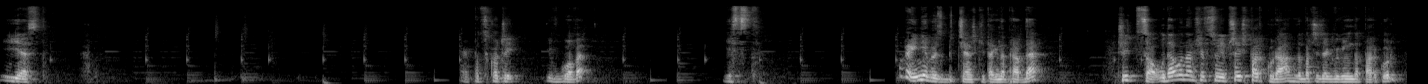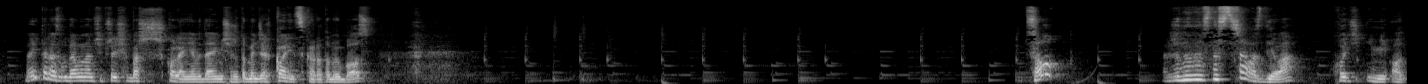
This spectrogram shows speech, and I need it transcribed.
I jest. Jak podskoczę i w głowę. Jest. Okej, nie był zbyt ciężki tak naprawdę. Czyli co, udało nam się w sumie przejść parkura, zobaczyć jak wygląda parkur. No i teraz udało nam się przejść chyba szkolenie. Wydaje mi się, że to będzie koniec, skoro to był boss. Ale że na nas na strzała zdjęła. Chodź i mi od...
